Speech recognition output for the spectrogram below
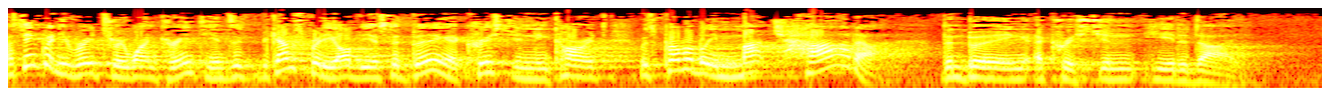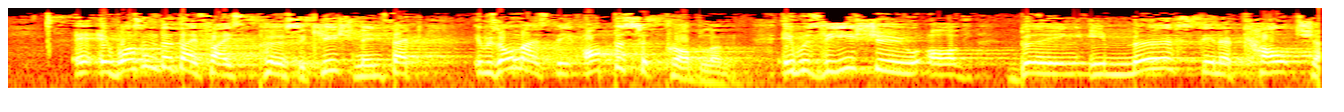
I think when you read through 1 Corinthians, it becomes pretty obvious that being a Christian in Corinth was probably much harder than being a Christian here today. It wasn't that they faced persecution. In fact, it was almost the opposite problem. It was the issue of being immersed in a culture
